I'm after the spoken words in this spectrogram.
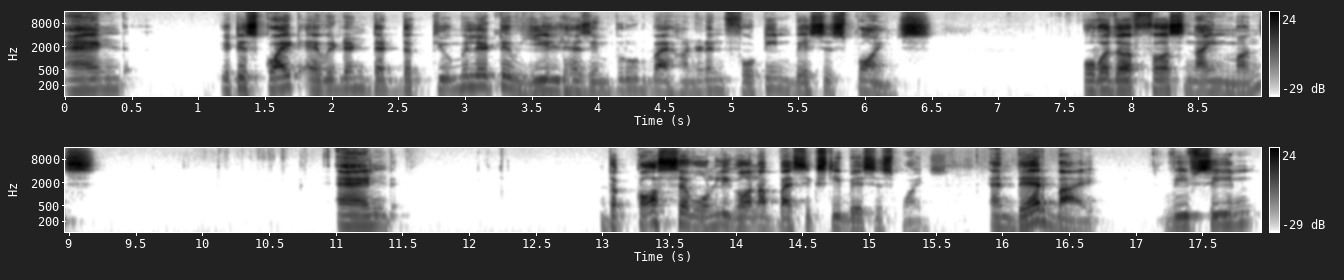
and it is quite evident that the cumulative yield has improved by 114 basis points over the first nine months and the costs have only gone up by 60 basis points and thereby we've seen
